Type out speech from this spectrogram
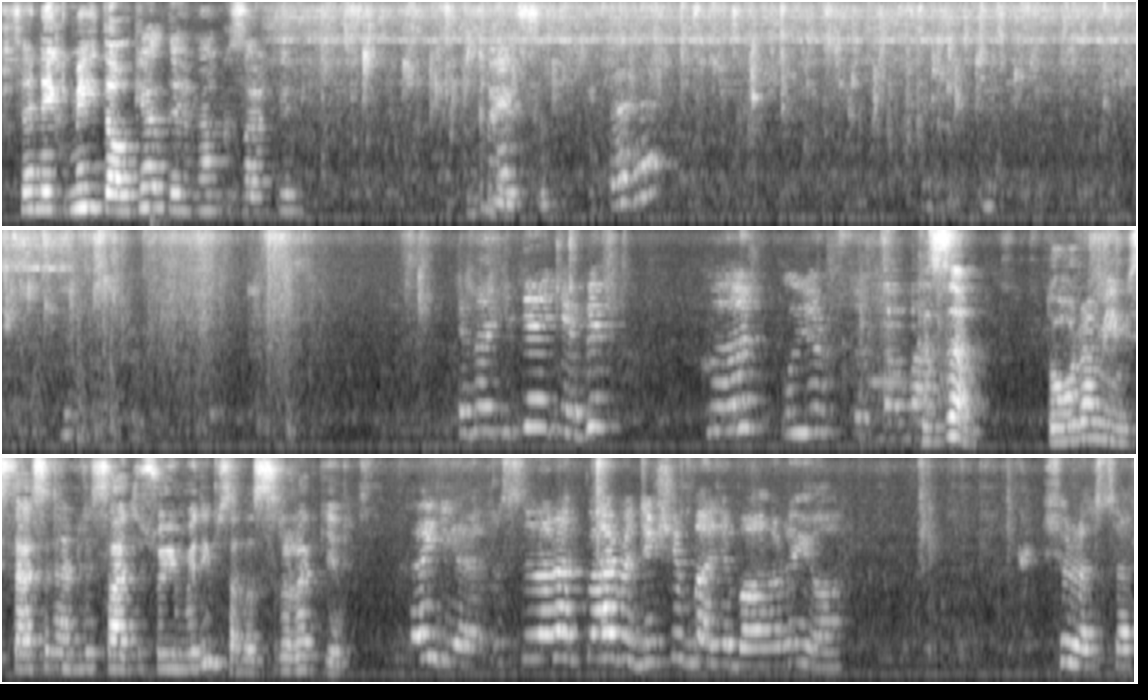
Sen ekmeği de al gel de hemen kızartayım. Kız da yesin. Gidince bir kız uyursun baba. Kızım doğramayayım istersen hem bile sadece soyun vereyim sana ısırarak ye. Hayır, ısırarak verme. Dişim böyle bağırıyor. Şurası.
